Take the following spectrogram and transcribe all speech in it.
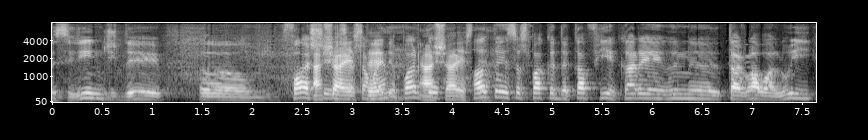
siringi, de uh, fașe Așa și așa este, mai departe. așa este. Alta e să-și facă de cap fiecare în uh, tarlaua lui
